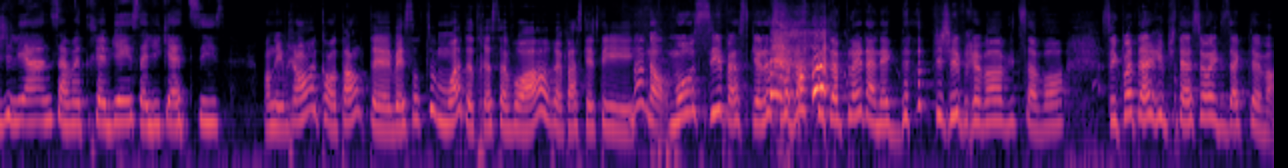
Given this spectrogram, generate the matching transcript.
Juliane, ça va très bien. Salut Cathy. On est vraiment contente, euh, ben surtout moi, de te recevoir euh, parce que t'es... non, non, moi aussi, parce que là, ça a l'air que t'as plein d'anecdotes, puis j'ai vraiment envie de savoir c'est quoi ta réputation exactement?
